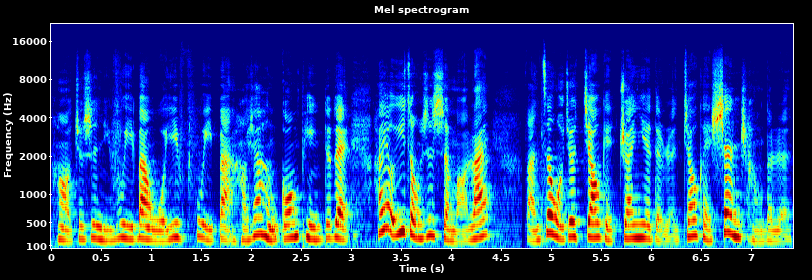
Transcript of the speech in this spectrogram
好，就是你付一半，我一付一半，好像很公平，对不对？还有一种是什么？来，反正我就交给专业的人，交给擅长的人，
